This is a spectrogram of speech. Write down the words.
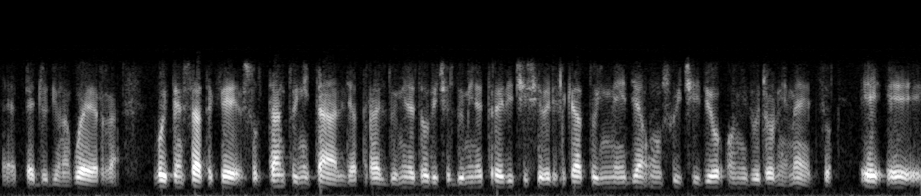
eh, peggio di una guerra. Voi pensate che soltanto in Italia tra il 2012 e il 2013 si è verificato in media un suicidio ogni due giorni e mezzo e, e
